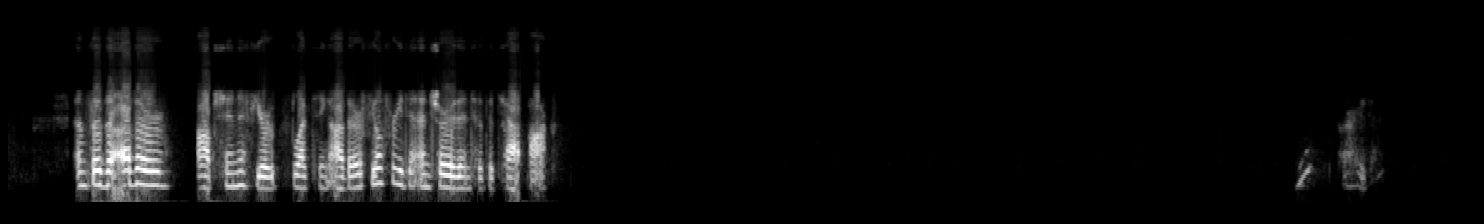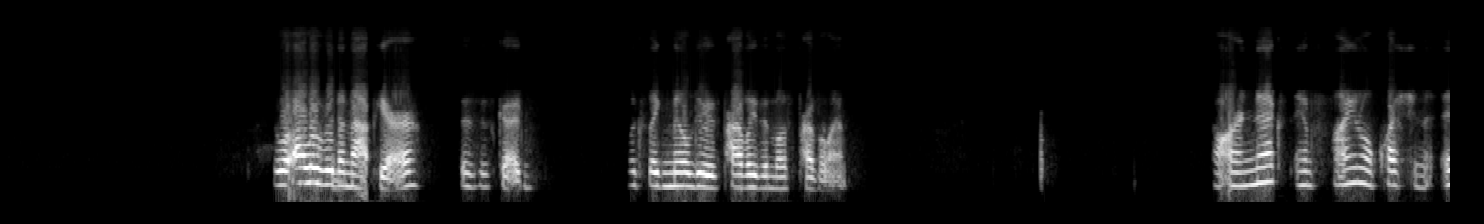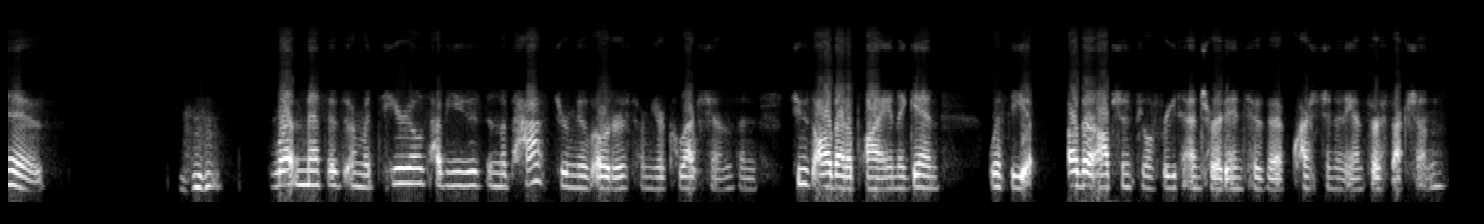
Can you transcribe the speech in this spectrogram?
And for the other option, if you're selecting other, feel free to enter it into the chat box. Sorry. We're all over the map here. This is good. Looks like mildew is probably the most prevalent. So our next and final question is, what methods or materials have you used in the past to remove odors from your collections? And choose all that apply. And again, with the other option, feel free to enter it into the question and answer section.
